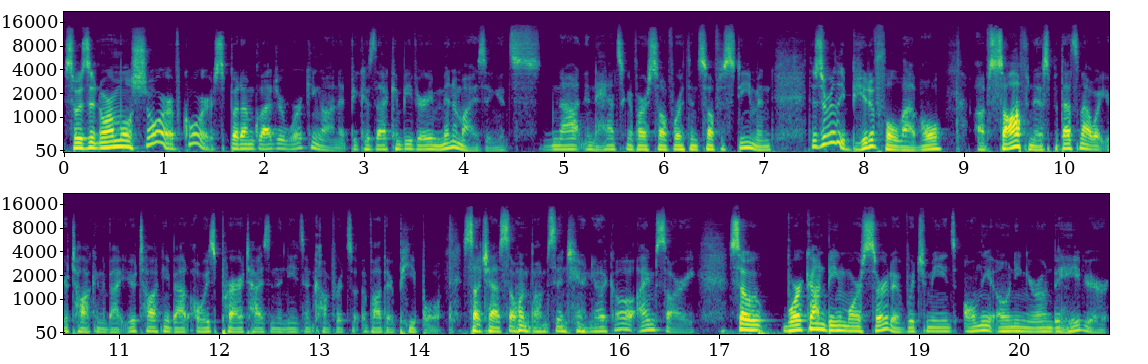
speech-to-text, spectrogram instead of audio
So is it normal? Sure, of course. But I'm glad you're working on it because that can be very minimizing. It's not enhancing of our self worth and self esteem. And there's a really beautiful level of softness, but that's not what you're talking about. You're talking about always prioritizing the needs and comforts of other people, such as someone bumps into you and you're like, oh, I'm sorry. So work on being more assertive, which means only owning your own behavior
